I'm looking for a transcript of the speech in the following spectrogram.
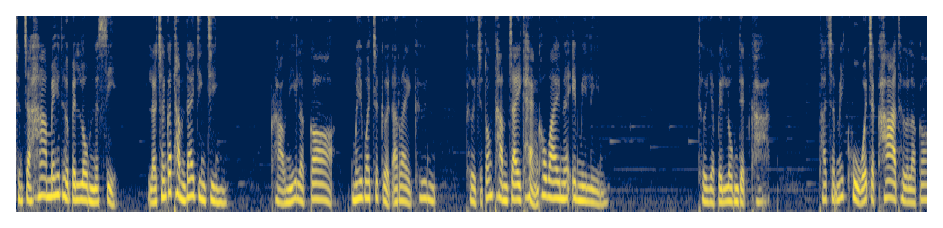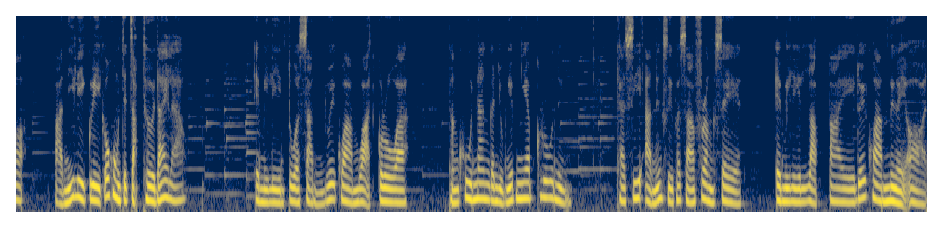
ฉันจะห้ามไม่ให้เธอเป็นลมนะสิ แล้วฉันก็ทำได้จริง ๆ คราวนี้แล้วก็ไม่ว่าจะเกิดอะไรขึ้น เธอจะต้องทำใจแข็งเข้าไว้นะเอมิลีน เธออย่าเป็นลมเด็ดขาด ถ้าฉันไม่ขู่ว่าจะฆ่าเธอแล้วก็ ป่านนี้ลีกรีก็คงจะจับเธอได้แล้ว เอมิลีนตัวสั่นด้วยความหวาดกลัว ทั้งคู่นั่งกันอยู่เงียบๆครู่หนึ่ง แคสซี่อ่านหนังสือภาษาฝรั่งเศส เอมิลีนหลับไปด้วยความเหนื่อยอ่อน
